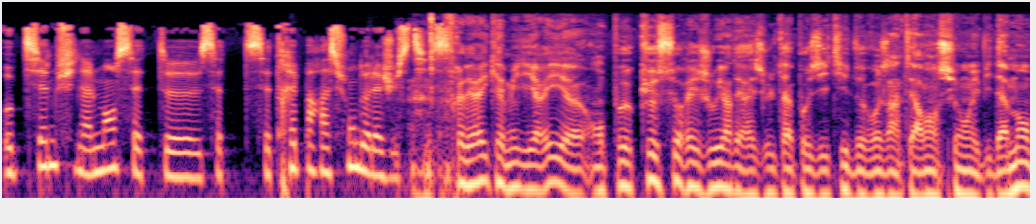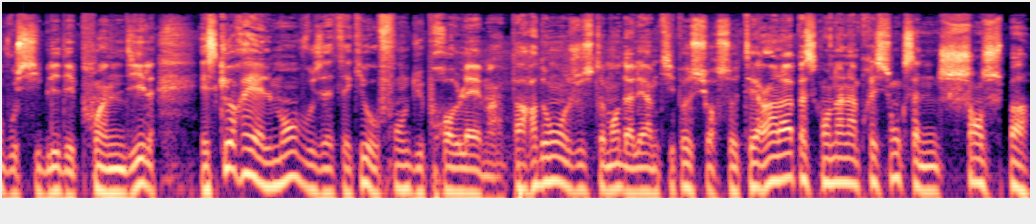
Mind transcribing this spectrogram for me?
obtiennent finalement cette, euh, cette, cette réparation de la justice. Frédéric Amilieri, on peut que se réjouir des résultats positifs de vos interventions, évidemment. Vous ciblez des points de deal. Est-ce que réellement vous attaquez au fond du problème? Pardon justement d'aller un petit peu sur ce terrain-là, parce qu'on a l'impression que ça ne change pas.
